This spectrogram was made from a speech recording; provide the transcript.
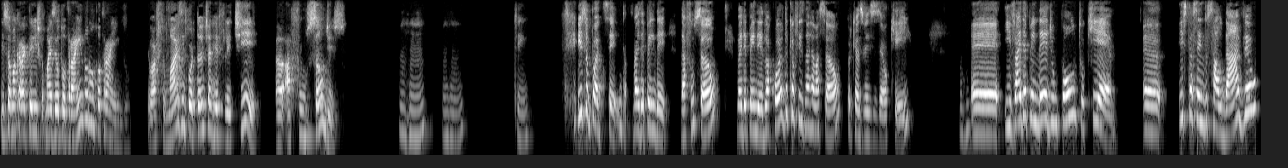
Isso é uma característica, mas eu estou traindo ou não estou traindo? Eu acho que o mais importante é refletir uh, a função disso. Uhum, uhum. Sim. Isso pode ser, então, vai depender da função, vai depender do acordo que eu fiz na relação, porque às vezes é ok. Uhum. É, e vai depender de um ponto que é, é está sendo saudável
